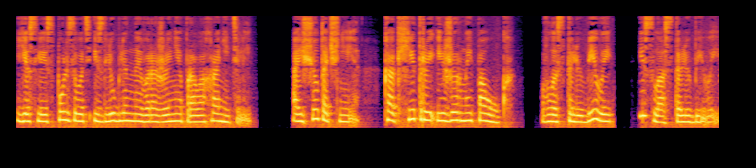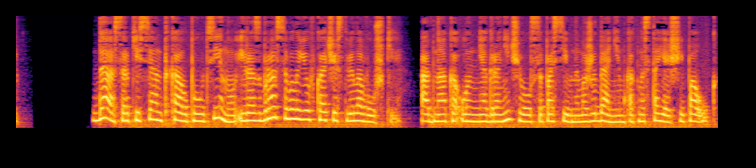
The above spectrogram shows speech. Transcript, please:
если использовать излюбленное выражение правоохранителей. А еще точнее, как хитрый и жирный паук, властолюбивый и сластолюбивый. Да, Саркисян ткал паутину и разбрасывал ее в качестве ловушки, однако он не ограничивался пассивным ожиданием, как настоящий паук.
